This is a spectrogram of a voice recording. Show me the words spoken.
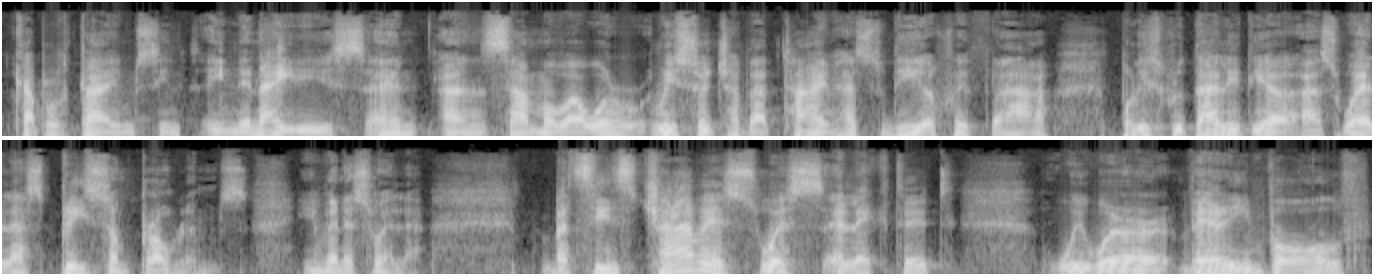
a couple of times in, in the 90s, and, and some of our research at that time has to deal with uh, police brutality uh, as well as prison problems in Venezuela. But since Chavez was elected, we were very involved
